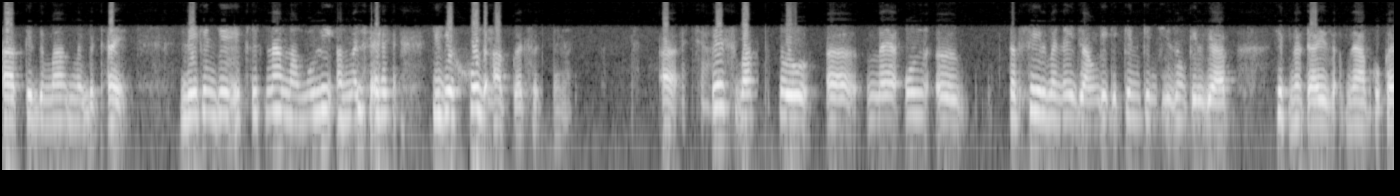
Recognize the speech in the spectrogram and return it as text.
آپ کے دماغ میں بٹھائے۔ لیکن یہ ایک اتنا معمولی عمل ہے کہ یہ خود آپ کر سکتے ہیں۔ اچھا۔ اس وقت تو میں ان تفصیل میں نہیں جاؤں گی کہ کن کن چیزوں کے لیے آپ ہپنوٹائز اپنے آپ کو کر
